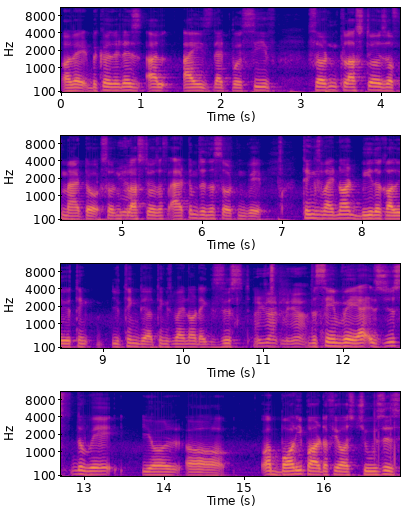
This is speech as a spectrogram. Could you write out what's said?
all right because it is our eyes that perceive certain clusters of matter certain Yeah. clusters of atoms in a certain way things might not be the color you think you think they are things might not exist Exactly. Yeah. the same way yeah it's just the way your uh, a body part of yours chooses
